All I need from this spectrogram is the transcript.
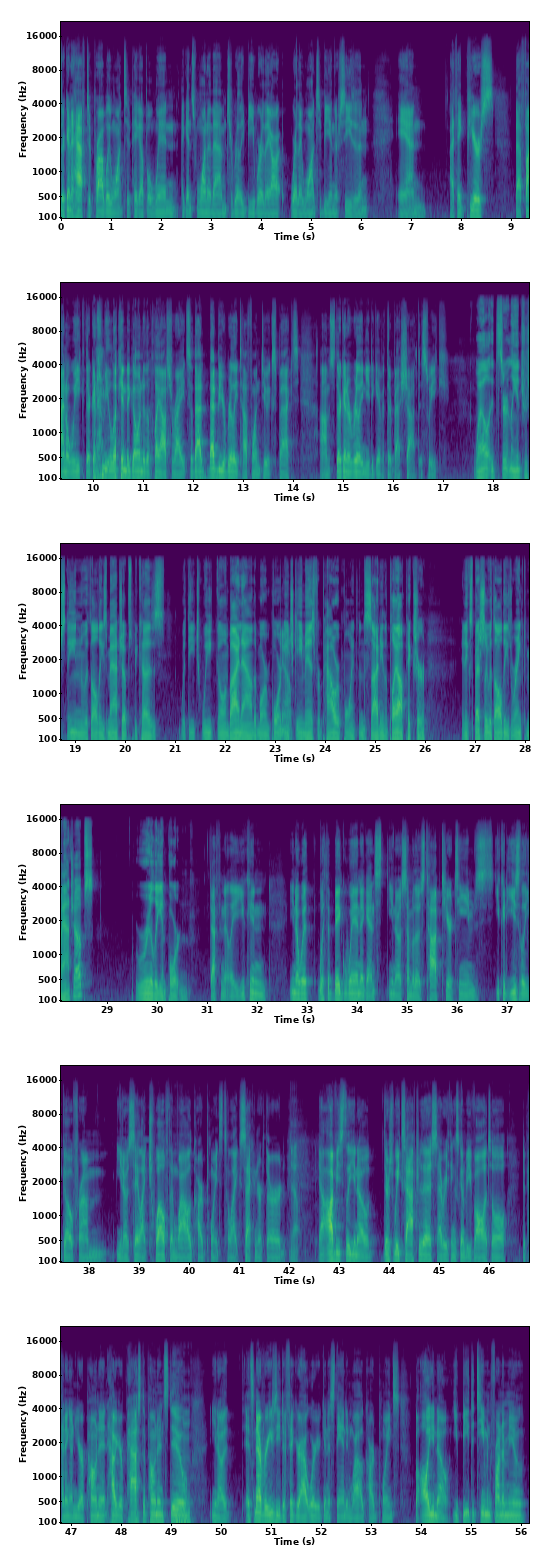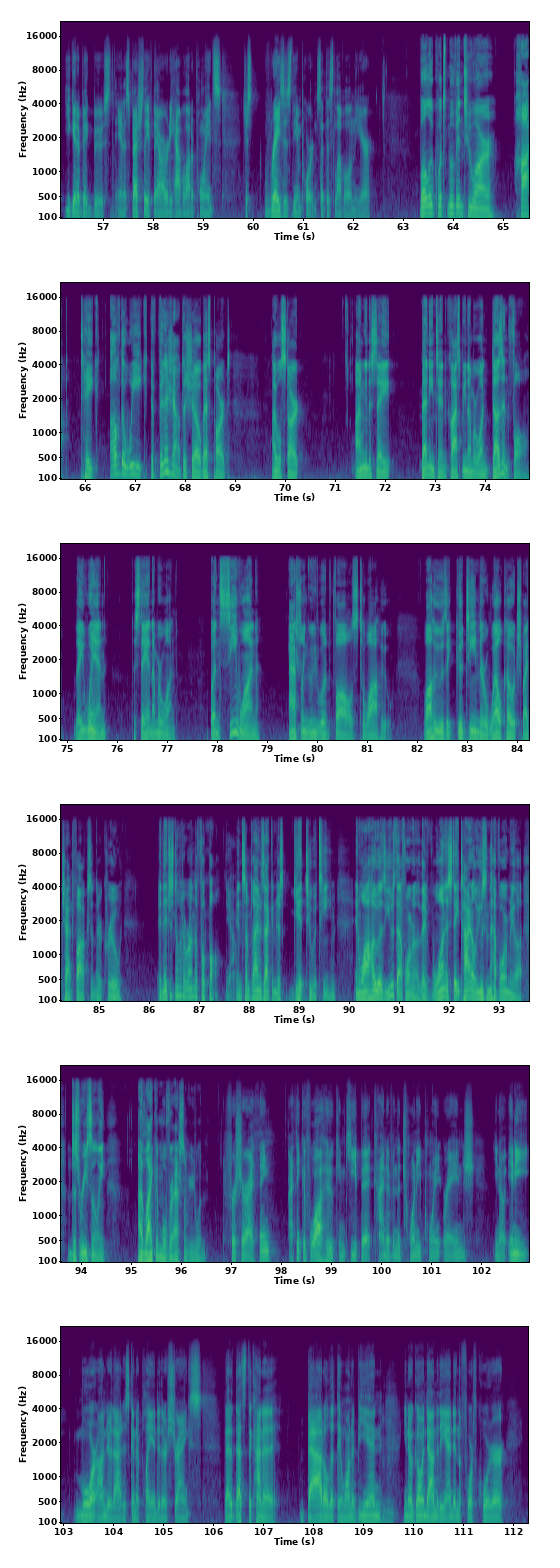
they're going to have to probably want to pick up a win against one of them to really be where they are where they want to be in their season. And i think pierce that final week they're going to be looking to go into the playoffs right. So that that'd be a really tough one to expect. Um, so they're going to really need to give it their best shot this week. Well it's certainly interesting with all these matchups because with each week going by now the more important yeah. each game is for powerpoint and deciding the playoff picture and especially with all these ranked matchups really important. Definitely. You can you know with with a big win against, you know, some of those top tier teams, you could easily go from, you know, say like 12th in wild card points to like second or third. Yeah. Yeah, obviously, you know, there's weeks after this, everything's going to be volatile depending on your opponent, how your past opponents do. Mm-hmm. You know, it's never easy to figure out where you're going to stand in wild card points. But all you know, you beat the team in front of you, you get a big boost. And especially if they already have a lot of points, just raises the importance at this level in the year. Well, Luke, let's move into our hot take of the week to finish out the show. Best part. I will start. I'm going to say Bennington, Class B number one, doesn't fall. They win to stay at number one. But in C1, Ashland Greenwood falls to Wahoo. Wahoo is a good team. They're well coached by Chad Fox and their crew, and they just know how to run the football. Yeah. And sometimes that can just get to a team. And Wahoo has used that formula. They've won a state title using that formula just recently. I like them over Ashland Greenwood. For sure. I think I think if Wahoo can keep it kind of in the 20 point range, you know, any more under that is going to play into their strengths. That that's the kind of battle that they want to be in, mm-hmm. you know, going down to the end in the fourth quarter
